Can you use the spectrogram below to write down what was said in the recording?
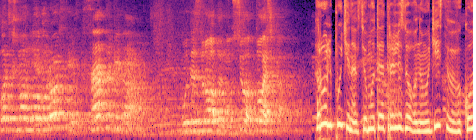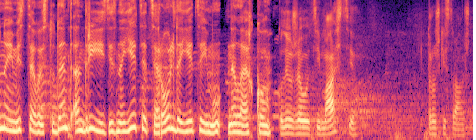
Хочеш мав много? Все тобі дам. Буде зроблено, все, точка. Роль Путіна в цьому театралізованому дійстві виконує місцевий студент Андрій. Зізнається, ця роль дається йому нелегко. коли вже у цій масці, трошки страшно.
